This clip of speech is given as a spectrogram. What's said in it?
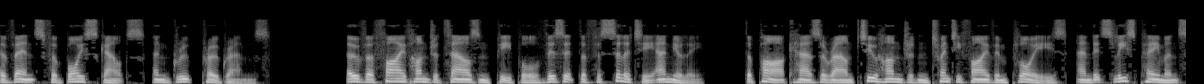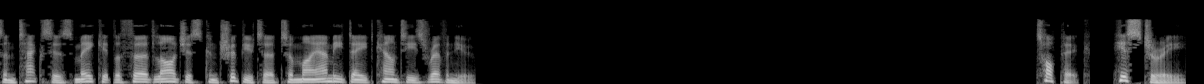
events for Boy Scouts, and group programs. Over 500,000 people visit the facility annually. The park has around 225 employees, and its lease payments and taxes make it the third largest contributor to Miami-Dade County's revenue. History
